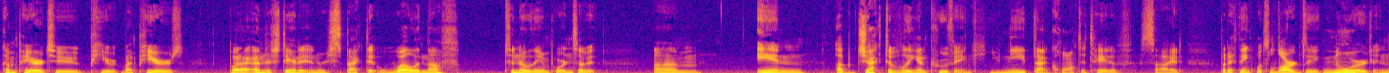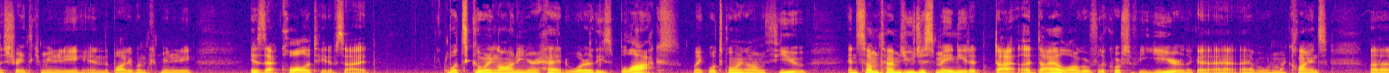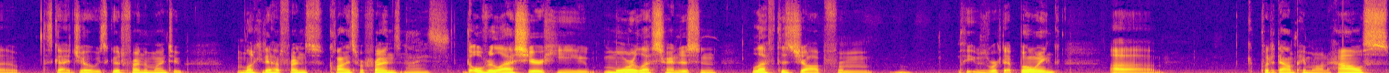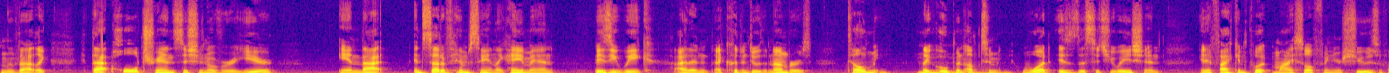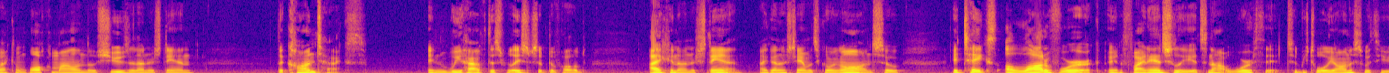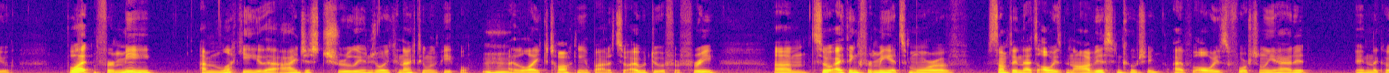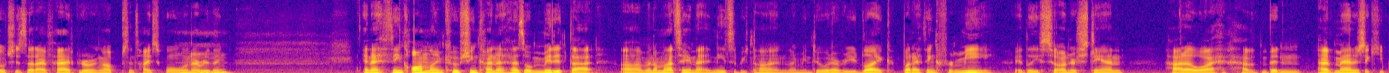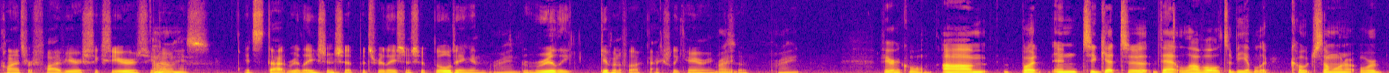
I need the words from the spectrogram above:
compared to peer my peers, but I understand it and respect it well enough to know the importance of it. Um, in objectively improving, you need that quantitative side. But I think what's largely ignored in the strength community and the bodybuilding community is that qualitative side. What's going on in your head? What are these blocks? Like what's going on with you? And sometimes you just may need a, di- a dialogue over the course of a year. Like I, I have one of my clients, uh, this guy Joe, he's a good friend of mine too. I'm lucky to have friends, clients for friends. Nice. the over the last year he more or less transitioned left his job from he was worked at boeing uh, put a down payment on a house moved out like that whole transition over a year and that instead of him saying like hey man busy week i didn't i couldn't do the numbers tell me like open up to me. What is the situation? And if i can put myself in your shoes if i can walk a mile in those shoes and understand the context and we have this relationship developed I can understand. I can understand what's going on. So it takes a lot of work, and financially, it's not worth it, to be totally honest with you. But for me, I'm lucky that I just truly enjoy connecting with people. Mhm. I like talking about it, so I would do it for free. Um, so I think for me, it's more of something that's always been obvious in coaching. I've always fortunately had it in the coaches that I've had growing up since high school and Mhm. everything. And I think online coaching kind of has omitted that. Um, and I'm not saying that it needs to be done. I mean, do whatever you'd like. But I think for me, at least, to understand how do I have been have managed to keep clients for five years, six years, you oh, know, nice. it's that relationship. It's relationship building and Right. really giving a fuck, actually caring. Right. So. Right. Very cool. Um, but and to get to that level, to be able to coach someone or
